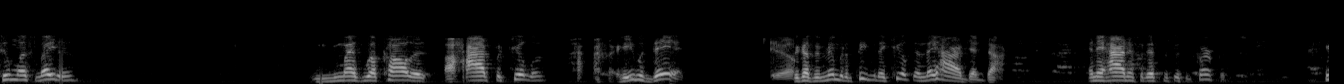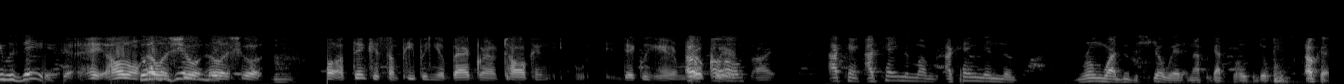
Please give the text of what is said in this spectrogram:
two months later, you might as well call it a hired for killer. he was dead. Yeah. Because remember, the people that killed him, they hired that doctor, and they hired him for that specific purpose. He was dead. Yeah. Hey, hold on, so Elishua. Ella Short. Mm-hmm. Oh, I think it's some people in your background talking. Dick, we can hear them oh, real oh, clear. Oh, I'm sorry. I came. I came in my. I came in the room where I do the show at, and I forgot to close the door. Okay.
